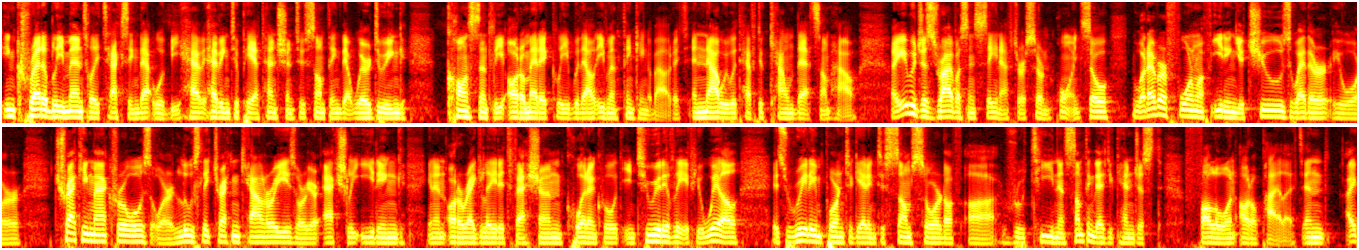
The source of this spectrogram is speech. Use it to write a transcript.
incredibly mentally taxing that would be having to pay attention to something that we're doing constantly automatically without even thinking about it. And now we would have to count that somehow. Like it would just drive us insane after a certain point. So whatever form of eating you choose whether you're tracking macros or loosely tracking calories or you're actually eating in an auto-regulated fashion quote unquote intuitively if you will it's really important to get into some sort of uh, routine and something that you can just follow on autopilot and I,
